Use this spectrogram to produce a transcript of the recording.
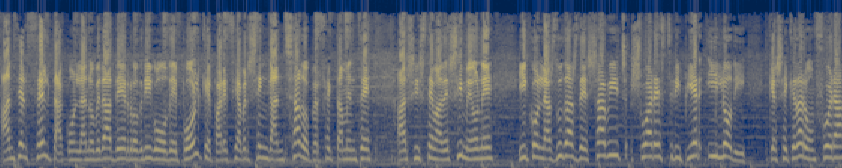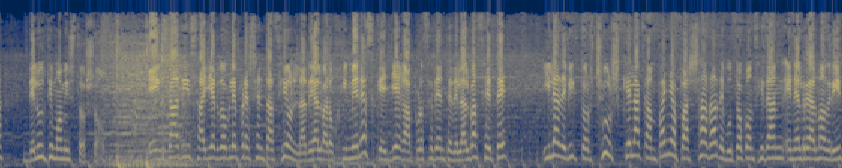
ante el Celta con la novedad de Rodrigo de Paul que parece haberse enganchado perfectamente al sistema de Simeone y con las dudas de Savic, Suárez, Tripier y Lodi que se quedaron fuera del último amistoso. En Cádiz, ayer doble presentación, la de Álvaro Jiménez, que llega procedente del Albacete, y la de Víctor Chus, que la campaña pasada debutó con Zidane en el Real Madrid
